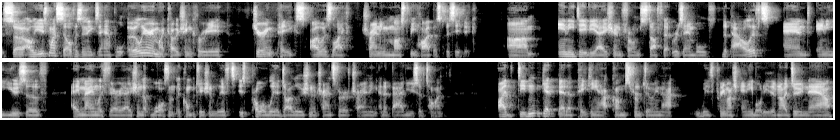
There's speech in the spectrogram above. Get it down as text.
so I'll use myself as an example. Earlier in my coaching career, during peaks, I was like training must be hyper specific. Um, any deviation from stuff that resembled the power lifts and any use of a main lift variation that wasn't the competition lifts is probably a dilution of transfer of training and a bad use of time. I didn't get better peaking outcomes from doing that with pretty much anybody than I do now,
